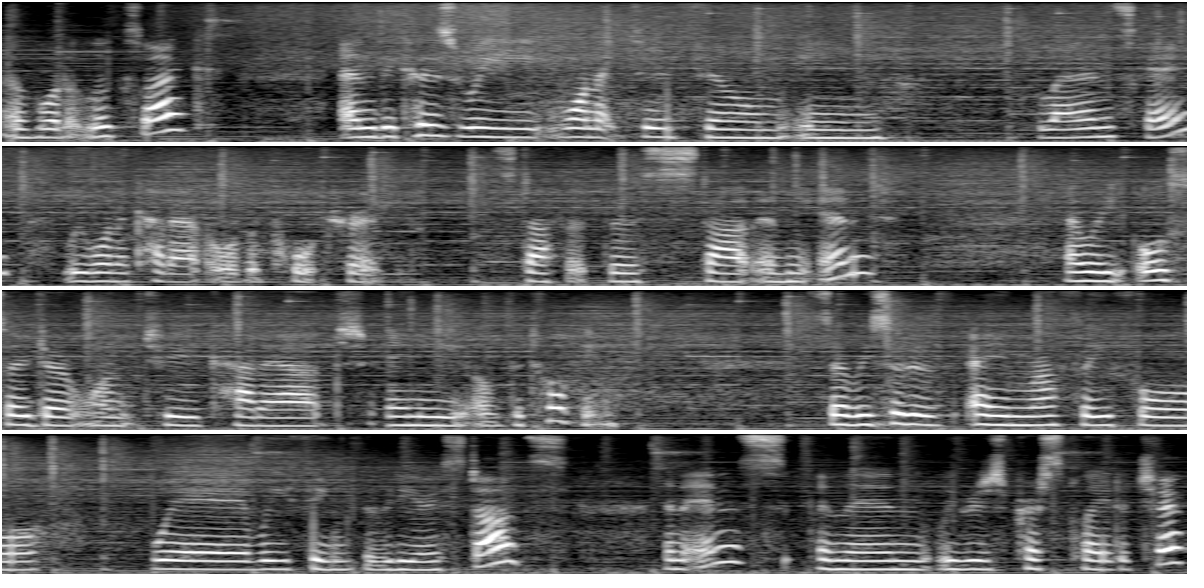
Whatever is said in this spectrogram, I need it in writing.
of what it looks like and because we want it to film in landscape we want to cut out all the portrait stuff at the start and the end. And we also don't want to cut out any of the talking. So we sort of aim roughly for where we think the video starts and ends and then we just press play to check.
